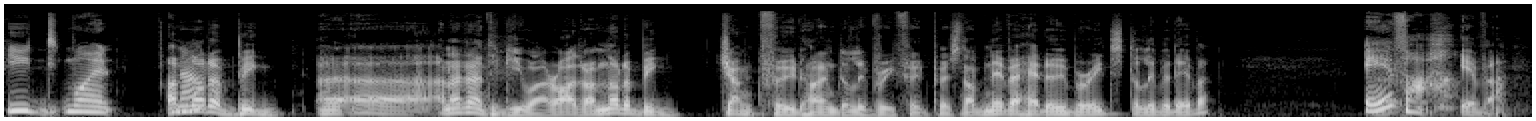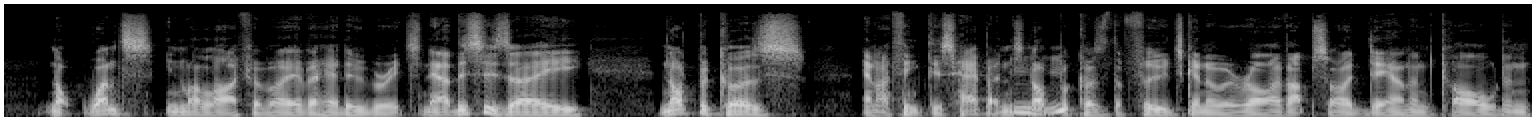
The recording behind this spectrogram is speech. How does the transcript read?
You weren't. I'm no? not a big, uh, uh, and I don't think you are either. I'm not a big junk food home delivery food person. I've never had Uber Eats delivered ever. ever. ever. Not once in my life have I ever had Uber Eats. Now, this is a not because, and I think this happens, not because the food's going to arrive upside down and cold and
